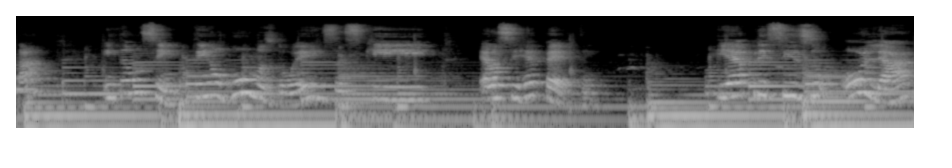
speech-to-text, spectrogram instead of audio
tá? Então, assim, tem algumas doenças que elas se repetem e é preciso olhar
